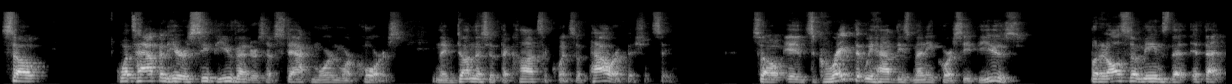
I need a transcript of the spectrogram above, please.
So what's happened here is CPU vendors have stacked more and more cores. And they've done this at the consequence of power efficiency. So it's great that we have these many core CPUs, but it also means that if that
